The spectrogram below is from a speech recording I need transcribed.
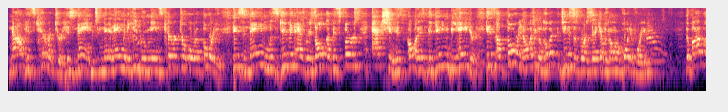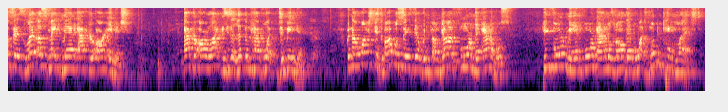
Now his character, his name, which name in the Hebrew means character or authority. His name was given as a result of his first action, his, oh, his beginning behavior, his authority. Now I want you to go back to Genesis for a second. I'm going to quote it for you. The Bible says, let us make man after our image. After our likeness. He said, let them have what? Dominion. But now watch this. The Bible says that when um, God formed the animals, he formed man, formed animals and all that. But watch, woman came last.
